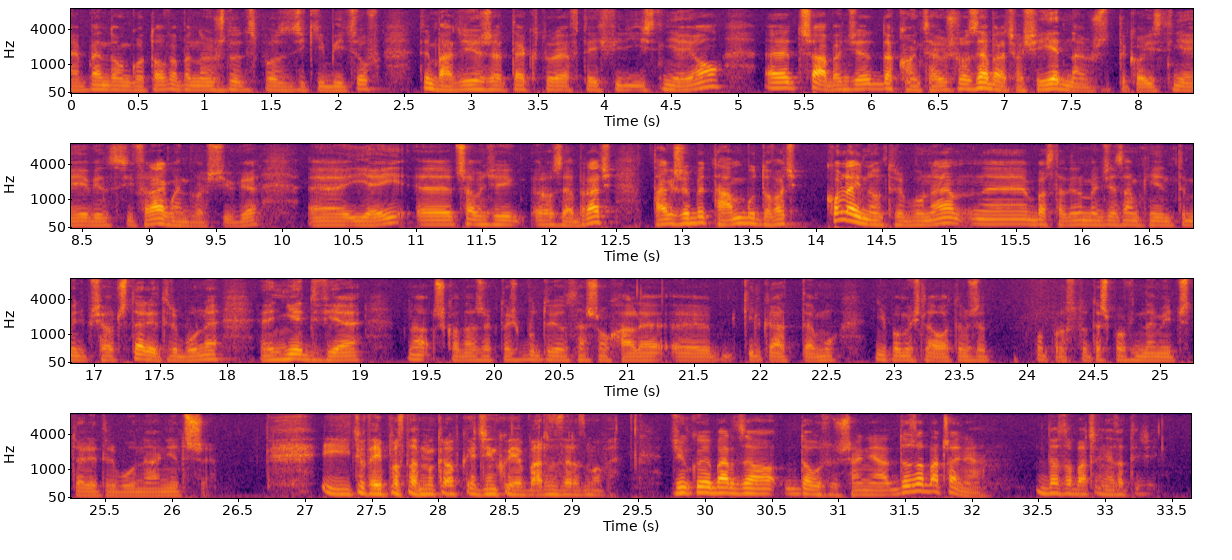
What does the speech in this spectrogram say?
będą gotowe, będą już do dyspozycji kibiców, tym bardziej, że te, które w tej chwili istnieją, e, trzeba będzie do końca już rozebrać. Właściwie jedna już tylko istnieje, więc i fragment właściwie e, jej e, trzeba będzie rozebrać, tak żeby tam budować kolejną trybunę, bo stadion będzie zamknięty, będzie musiał cztery trybuny, nie dwie. No, szkoda, że ktoś budując naszą halę kilka lat temu nie pomyślał o tym, że po prostu też powinna mieć cztery trybuny, a nie trzy. I tutaj postawmy kropkę. Dziękuję bardzo za rozmowę. Dziękuję bardzo, do usłyszenia, do zobaczenia. Do zobaczenia za tydzień.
